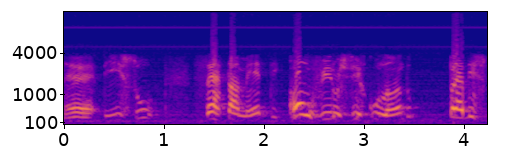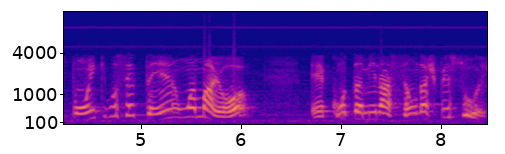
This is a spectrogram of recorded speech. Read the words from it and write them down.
é, isso certamente, com o vírus circulando, predispõe que você tenha uma maior é, contaminação das pessoas.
